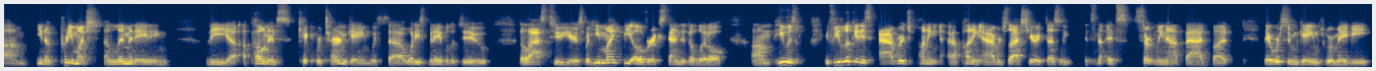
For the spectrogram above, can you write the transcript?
um, you know pretty much eliminating the uh, opponent's kick return game with uh, what he's been able to do the last two years. But he might be overextended a little. Um, he was, if you look at his average punting uh, punting average last year, it doesn't. It's not. It's certainly not bad. But there were some games where maybe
